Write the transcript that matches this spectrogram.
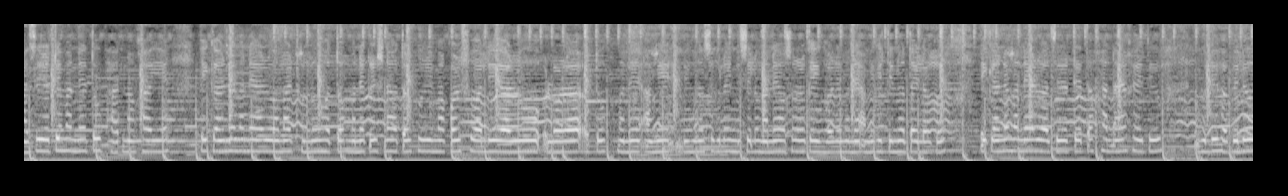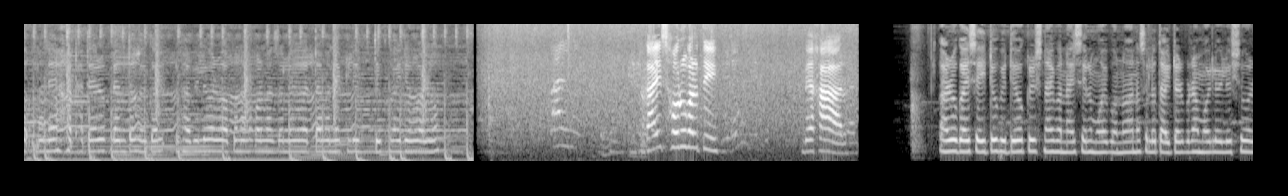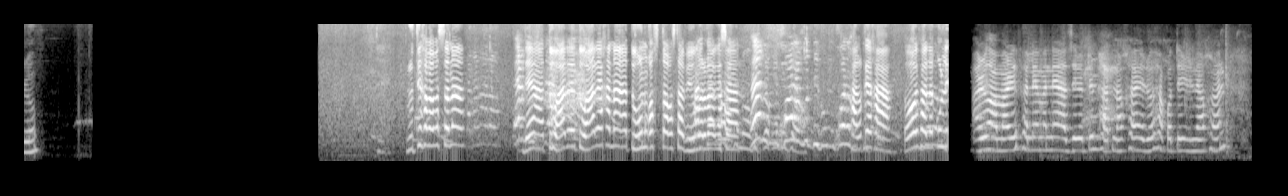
আজি ৰাতি মানেতো ভাত নাখায়ে। সেইকাৰণে মানে আৰু আমাৰ ধুনুহঁতক মানে কৃষ্ণহঁতৰ খুৰী মাকৰ ছোৱালী আৰু ল'ৰাটোক মানে আমি বিহু নাচিবলৈ নিছিলোঁ। মানে ওচৰৰ কেইঘৰে মানে আমি তিনিওটাই লগ হৈ সেইকাৰণে মানে আৰু আজি ৰাতি এটা খানাই খাই দিওঁ বুলি ভাবিলোঁ। মানে হঠাতে আৰু প্লেনটো হৈ গ'ল। ভাবিলোঁ আৰু আপোনালোকৰ মাজলৈ এটা মানে ক্লিপ দেখুৱাই দিওঁ আৰু। গাইজ সৰু বাৰুতি। দেখাৰ আৰু গাইছে এইটো ভিডিঅ' কৃষ্ণাই বনাইছিল মই বনোৱা নাছিলোঁ তাইৰ তাৰ পৰা মই লৈ লৈছোঁ আৰু। ৰুটি খাব পাৰছা না? দে আ, তোহাৰে তোহাৰে খানা তোহন কষ্ট কষ্ট বিহু মাৰিব গৈছা। ভালকে খা। ঐ ফালে কুলি আৰু আমাৰ ইফালে মানে আজি ৰাতি ভাত নাখায় আৰু শাকতিৰ দিনাখন।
